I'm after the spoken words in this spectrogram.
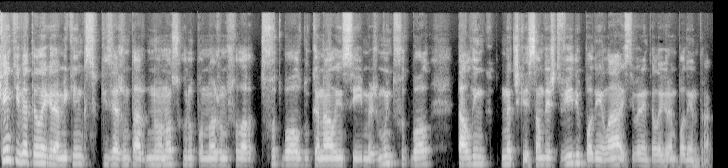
Quem tiver Telegram e quem se quiser juntar no nosso grupo, onde nós vamos falar de futebol, do canal em si, mas muito futebol, está o link na descrição deste vídeo. Podem ir lá e se tiverem Telegram, podem entrar.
